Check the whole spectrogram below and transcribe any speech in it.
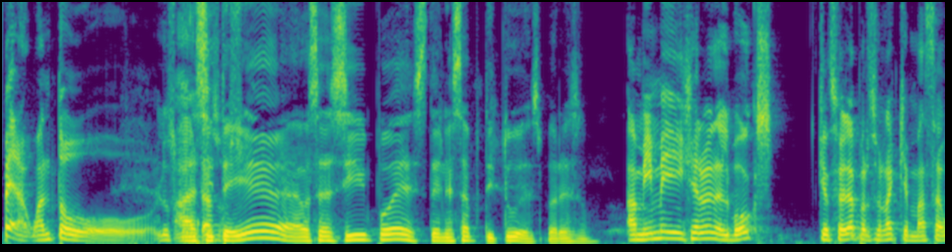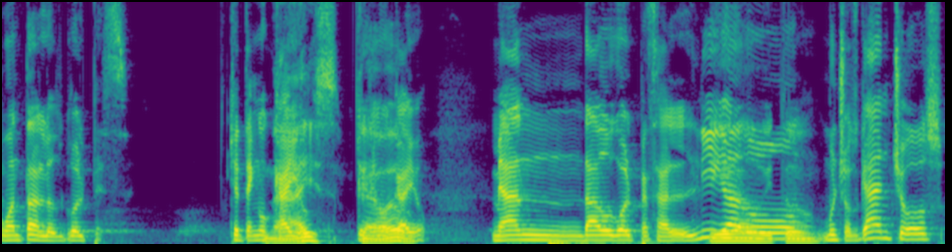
Pero aguanto los Así te llega. O sea, sí puedes, tenés aptitudes para eso. A mí me dijeron en el box que soy la persona que más aguanta los golpes. Que tengo callo. Nice. Que Qué tengo callo. Me han dado golpes al Hígado muchos ganchos.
